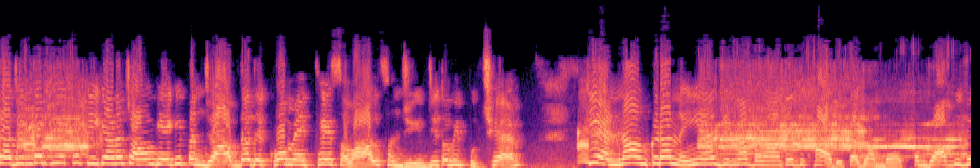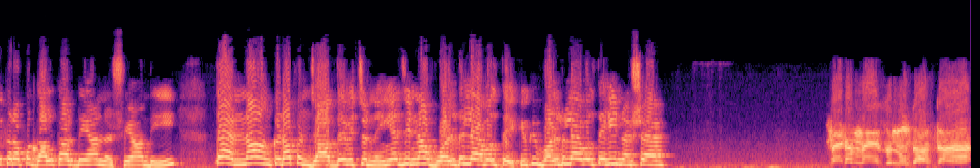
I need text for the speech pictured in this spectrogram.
ਰਾਜਿੰਦਰ ਜੀ ਇੱਥੇ ਕੀ ਕਹਿਣਾ ਚਾਹੋਗੇ ਕਿ ਪੰਜਾਬ ਦਾ ਦੇਖੋ ਮੈਂ ਇੱਥੇ ਸਵਾਲ ਸੰਜੀਵ ਜੀ ਤੋਂ ਵੀ ਪੁੱਛਿਆ ਹੈ। ਕਿ ਇੰਨਾ ਅੰਕੜਾ ਨਹੀਂ ਹੈ ਜਿੰਨਾ ਬਣਾ ਕੇ ਦਿਖਾ ਦਿੱਤਾ ਜਾਂਦਾ ਹੈ। ਪੰਜਾਬ ਦੀ ਜੇਕਰ ਆਪਾਂ ਗੱਲ ਕਰਦੇ ਹਾਂ ਨਸ਼ਿਆਂ ਦੀ ਤਾਂ ਇੰਨਾ ਅੰਕੜਾ ਪੰਜਾਬ ਦੇ ਵਿੱਚ ਨਹੀਂ ਹੈ ਜਿੰਨਾ ਵਰਲਡ ਲੈਵਲ ਤੇ ਕਿਉਂਕਿ ਵਰਲਡ ਲੈਵਲ ਤੇ ਹੀ ਨਸ਼ਾ ਹੈ। ਮੈਡਮ ਮੈਂ ਤੁਹਾਨੂੰ ਦੱਸਦਾ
